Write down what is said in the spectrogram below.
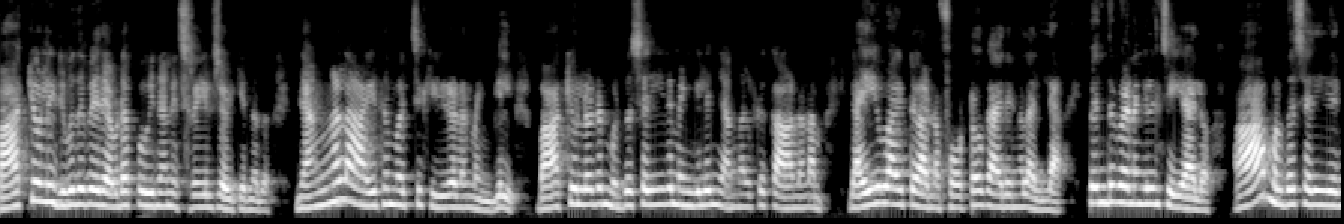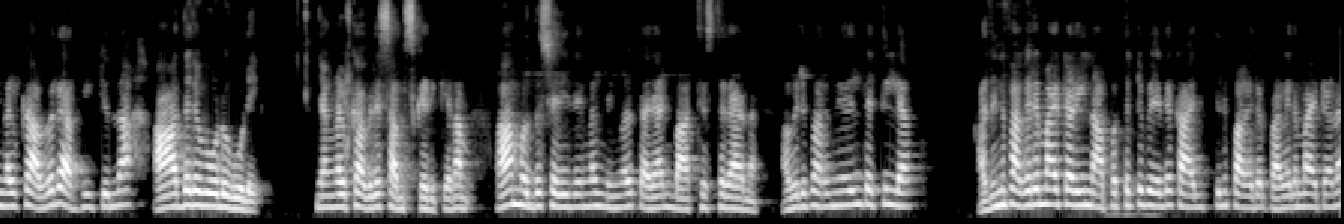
ബാക്കിയുള്ള ഇരുപത് പേര് എവിടെ പോയി എന്നാണ് ഇസ്രയേൽ ചോദിക്കുന്നത്. ഞങ്ങൾ ആയുധം വെച്ച് കീഴണമെങ്കിൽ ബാക്കിയുള്ളവരുടെ മൃതശരീരമെങ്കിലും ഞങ്ങൾക്ക് കാണണം. ലൈവായിട്ട് കാണണം. ഫോട്ടോ കാര്യങ്ങളല്ല. ഇപ്പം എന്ത് വേണമെങ്കിലും ചെയ്യാലോ. ആ മൃതശരീരങ്ങൾക്ക് അവരർഹിക്കുന്ന ആദരവോടുകൂടി ഞങ്ങൾക്ക് അവരെ സംസ്കരിക്കണം. ആ മൃതശരീരങ്ങൾ നിങ്ങൾ തരാൻ ബാധ്യസ്ഥരാണ്. അവർ പറഞ്ഞതിൽ തെറ്റില്ല. അതിന് പകരമായിട്ടാണ് ഈ നാൽപ്പത്തെട്ട് പേരുടെ കാര്യത്തിന് പകരം പകരമായിട്ടാണ്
